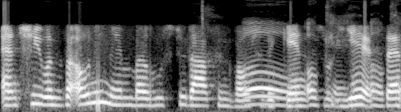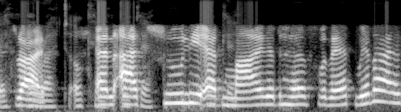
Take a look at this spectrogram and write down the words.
and she was the only member who stood out and voted oh, against. Okay, yes, okay, that's right. right okay, and I truly admired her for that. Whether I,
